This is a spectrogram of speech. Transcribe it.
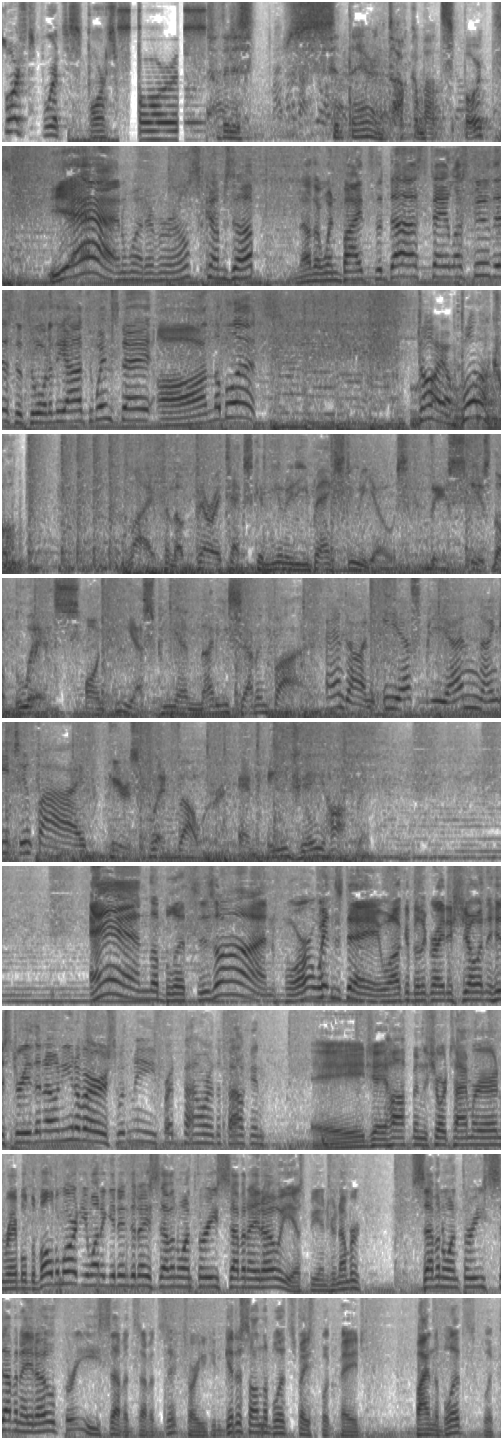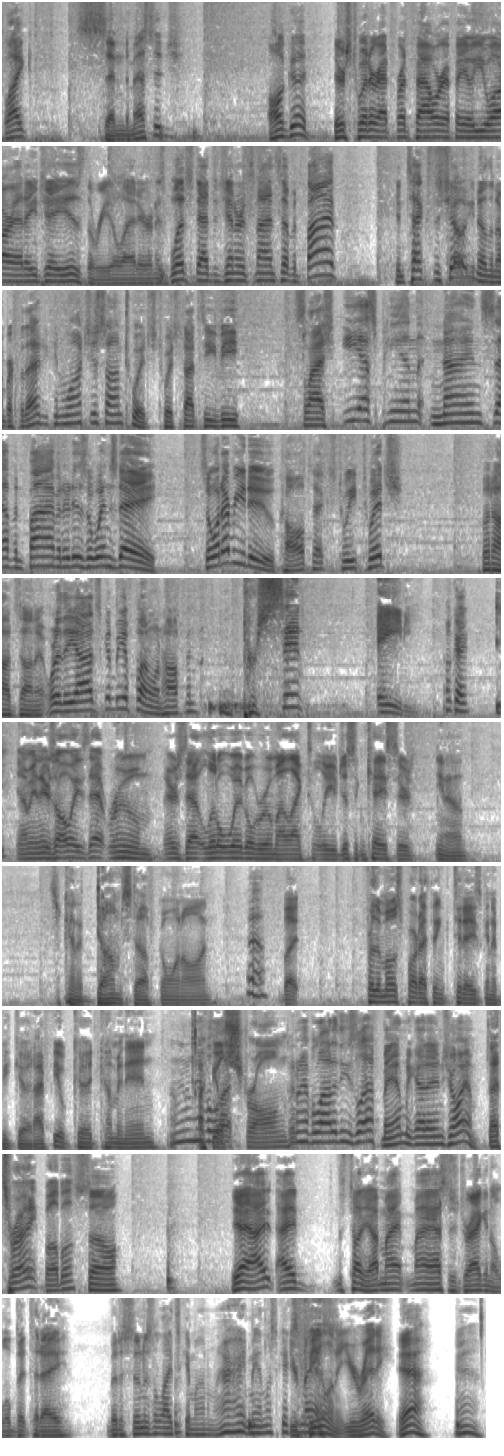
Sports, sports, sports, sports. So they just sit there and talk about sports? Yeah, and whatever else comes up. Another one bites the dust. Hey, let's do this. It's What are the Odds Wednesday on the Blitz. Diabolical. Live from the Veritex Community Bank Studios, this is The Blitz on ESPN 97.5. and on ESPN 92.5. Here's Fred Faour and AJ Hoffman. And the Blitz is on for Wednesday. Welcome to the greatest show in the history of the known universe with me, Fred Faour, the Falcon, AJ Hoffman, the short timer, Aaron Rabel, the Voldemort. You want to get in today? 713 780 ESPN's your number. 713 780 3776. Or you can get us on the Blitz Facebook page. Find the Blitz, click like, send a message. All good. There's Twitter at Fred Faour, F A O U R, at AJ is the real, at Aaron is Blitz, at Degenerates 975 can text the show. You know the number for that. You can watch us on Twitch, twitch.tv slash E ESPN 975. And it is a Wednesday. So whatever you do, call, text, tweet, Twitch, put odds on it. What are the odds? Going to be a fun one, Hoffman. percent 80. Okay. I mean, there's always that room. There's that little wiggle room I like to leave just in case there's, you know, some kind of dumb stuff going on. Yeah. But for the most part, I think today's going to be good. I feel good coming in. I feel lot- strong. We don't have a lot of these left, man. We got to enjoy them. That's right, Bubba. So, yeah, I, I was telling you, I, my, my ass is dragging a little bit today. But as soon as the lights came on, I'm like, all right, man, let's get You're feeling ass. it. You're ready. Yeah. Yeah.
